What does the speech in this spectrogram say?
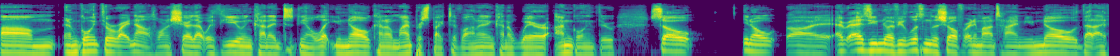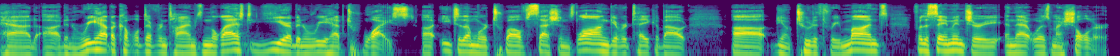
Um, and I'm going through it right now. So I want to share that with you and kind of just, you know, let you know kind of my perspective on it and kind of where I'm going through. So you know, uh, as you know, if you've listened to the show for any amount of time, you know that I've had, uh, I've been in rehab a couple different times. In the last year, I've been in rehab twice. Uh, each of them were 12 sessions long, give or take about, uh, you know, two to three months for the same injury, and that was my shoulder.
